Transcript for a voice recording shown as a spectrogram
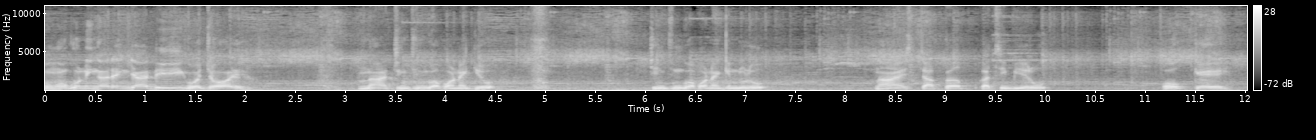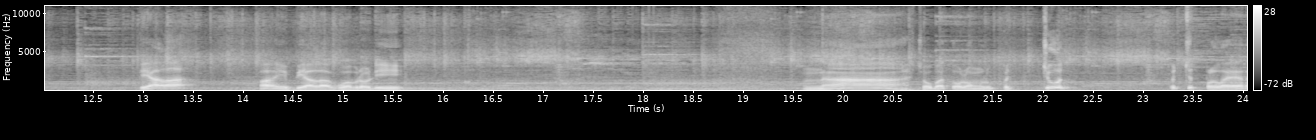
Ungu kuning nggak ada yang jadi gue coy. Nah cincin gue connect yuk. Cincin gue konekin dulu. Nice cakep. Kasih biru. Oke. Piala. Ah piala gue brody Nah, coba tolong lu pecut. Pecut peler.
